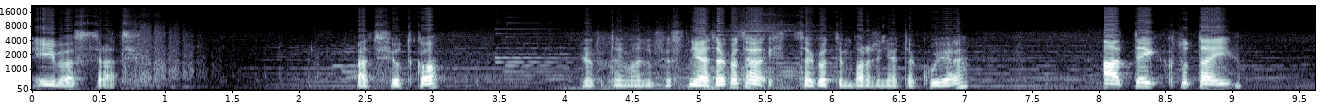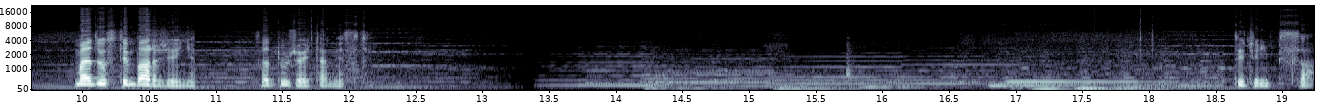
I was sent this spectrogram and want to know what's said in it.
I bez strat. Łatwiutko. Tutaj medus jest? Nie, tego, te, tego tym bardziej nie atakuje. A tych tutaj... Medus tym bardziej nie. Za dużo i tam jest. Tydzień psa.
